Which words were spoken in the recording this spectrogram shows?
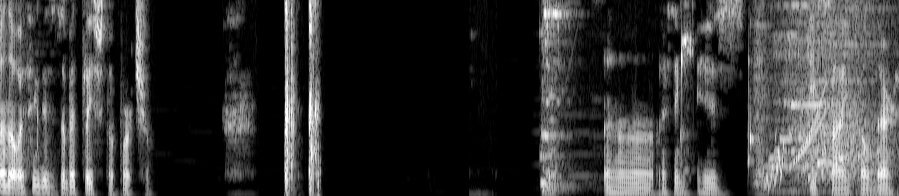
Oh no, I think this is a bad place to teleport you. Uh, I think he's inside down there.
